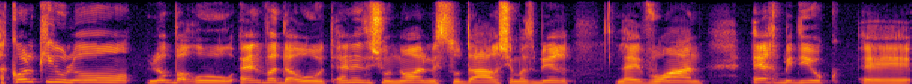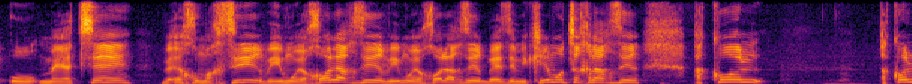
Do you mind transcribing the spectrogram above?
הכל כאילו לא, לא ברור, אין ודאות, אין איזשהו נוהל מסודר שמסביר ליבואן איך בדיוק אה, הוא מייצא ואיך הוא מחזיר ואם הוא יכול להחזיר ואם הוא יכול להחזיר באיזה מקרים הוא צריך להחזיר. הכל, הכל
